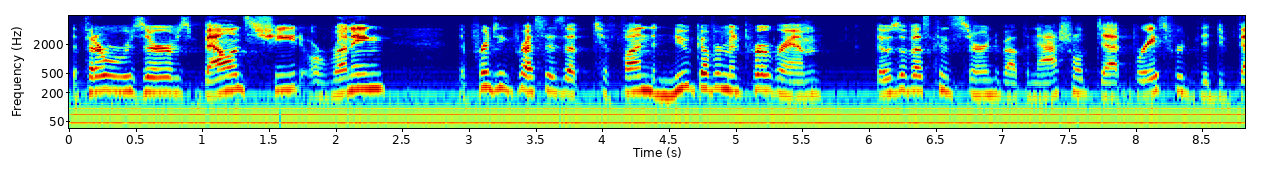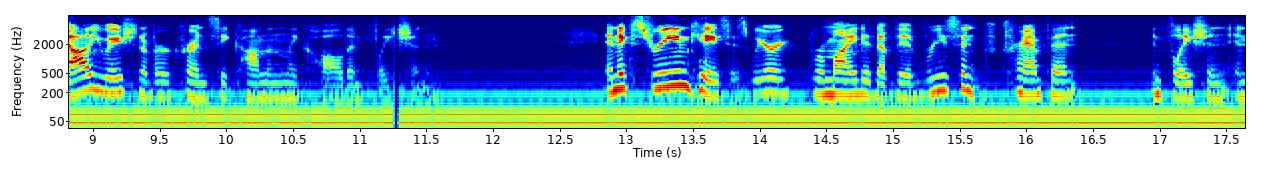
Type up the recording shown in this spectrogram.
the Federal Reserve's balance sheet or running the printing presses up to fund a new government program, those of us concerned about the national debt brace for the devaluation of our currency, commonly called inflation. In extreme cases, we are reminded of the recent rampant inflation in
